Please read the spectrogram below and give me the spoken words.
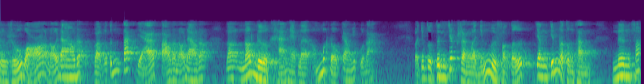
sự rũ bỏ nỗi đau đó và cái tính tác giả tạo ra nỗi đau đó, nó nó được hạn hẹp lại ở mức độ cao nhất của nó. Và chúng tôi tin chắc rằng là những người phật tử chân chính và thuần thành, nên phát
